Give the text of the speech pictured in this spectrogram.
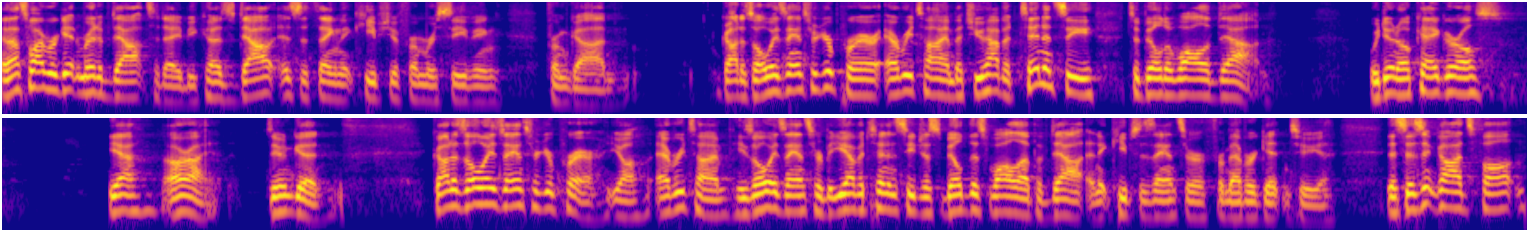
And that's why we're getting rid of doubt today, because doubt is the thing that keeps you from receiving from God. God has always answered your prayer every time, but you have a tendency to build a wall of doubt. We doing okay, girls? Yeah? All right. Doing good. God has always answered your prayer, y'all, every time. He's always answered, but you have a tendency to just build this wall up of doubt, and it keeps his answer from ever getting to you. This isn't God's fault.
